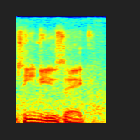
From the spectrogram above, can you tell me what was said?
Funky music.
